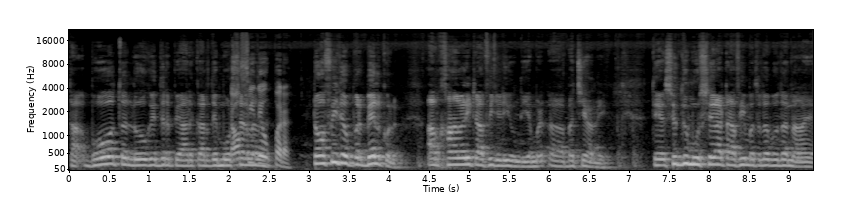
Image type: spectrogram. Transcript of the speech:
ਤਾਂ ਬਹੁਤ ਲੋਕ ਇੱਧਰ ਪਿਆਰ ਕਰਦੇ ਟੌਫੀ ਦੇ ਉੱਪਰ? ਟੌਫੀ ਦੇ ਉੱਪਰ ਬਿਲਕੁਲ। ਆਪ ਖਾਣ ਵਾਲੀ ਟਾਫੀ ਜਿਹੜੀ ਹੁੰਦੀ ਅਹ ਬੱਚਿਆਂ ਦੀ। ਤੇ ਸਿੱਧੂ ਮੂਸੇ ਵਾਲਾ ਟਾਫੀ ਮਤਲਬ ਉਹਦਾ ਨਾਂ ਆ।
